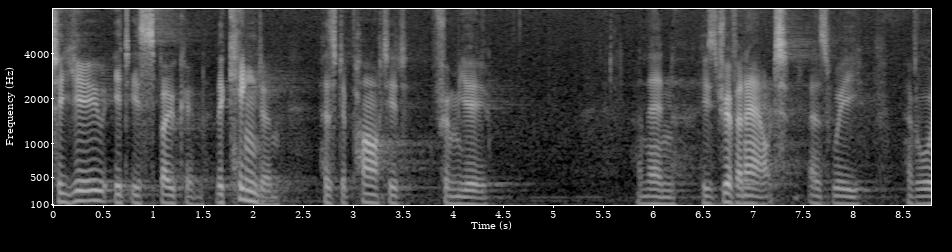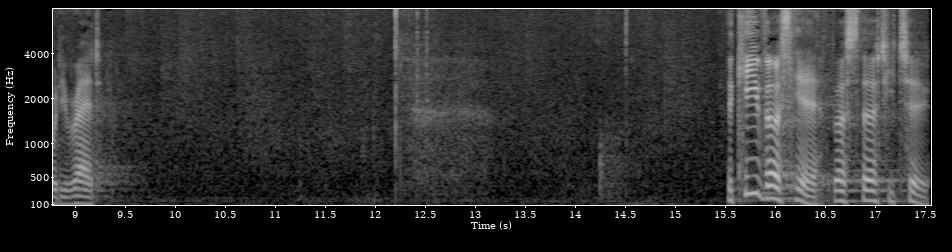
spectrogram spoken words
to you it is spoken, the kingdom has departed from you. And then he's driven out, as we have already read. The key verse here, verse 32,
